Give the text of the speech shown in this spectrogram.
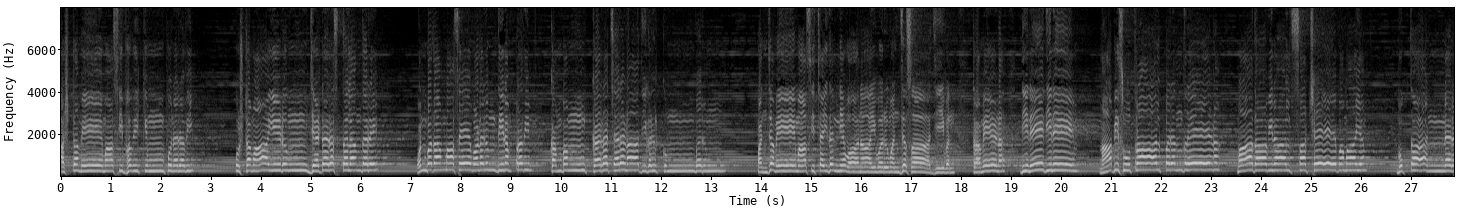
അഷ്ടമേ മാസി ഭവിക്കും പുനരവി. പുഷ്ടമായിടും ജഠരസ്ഥലാന്തരെ. ഒൻപതാം മാസേ വളരും ദിനപ്രതി കമ്പം കരചരണാദികൾക്കും വരും. പഞ്ചമേ മാസി ചൈതന്യവാനായി വരും അഞ്ചസാ ജീവൻ. ക്രമേണ ദിനേ ദിനേ നാഭിസൂത്രാൽ പരന്ത്രേണ മാതാവിനാൽ സാക്ഷേപമായ ഭുക്താന്നര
